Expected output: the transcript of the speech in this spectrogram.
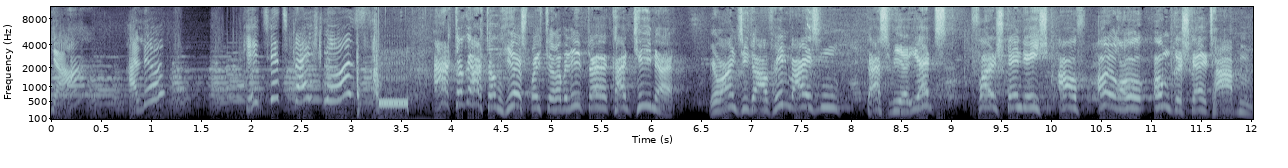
Ja? Hallo? Geht's jetzt gleich los? Spricht Ihre beliebte Kantine. Wir wollen Sie darauf hinweisen, dass wir jetzt vollständig auf Euro umgestellt haben.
